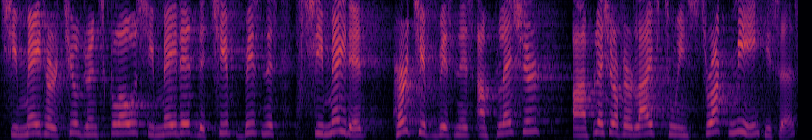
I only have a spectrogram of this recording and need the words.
She made her children's clothes. She made it the chief business. She made it her chief business and pleasure, and pleasure of her life to instruct me, he says,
